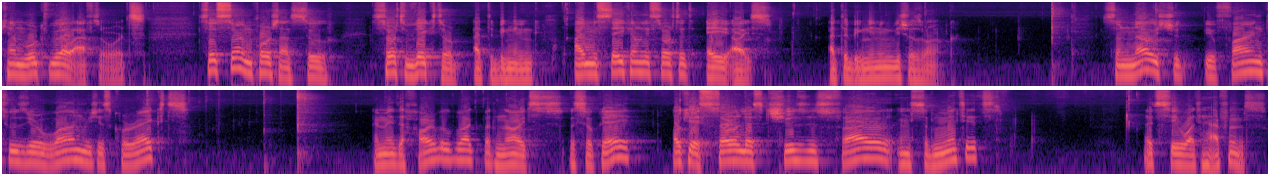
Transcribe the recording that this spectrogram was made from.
can work well afterwards. So it's so important to sort vector at the beginning. I mistakenly sorted AIs at the beginning which was wrong. So now it should be fine 201 which is correct. I made a horrible bug but now it's, it's okay. Okay so let's choose this file and submit it. Let's see what happens.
